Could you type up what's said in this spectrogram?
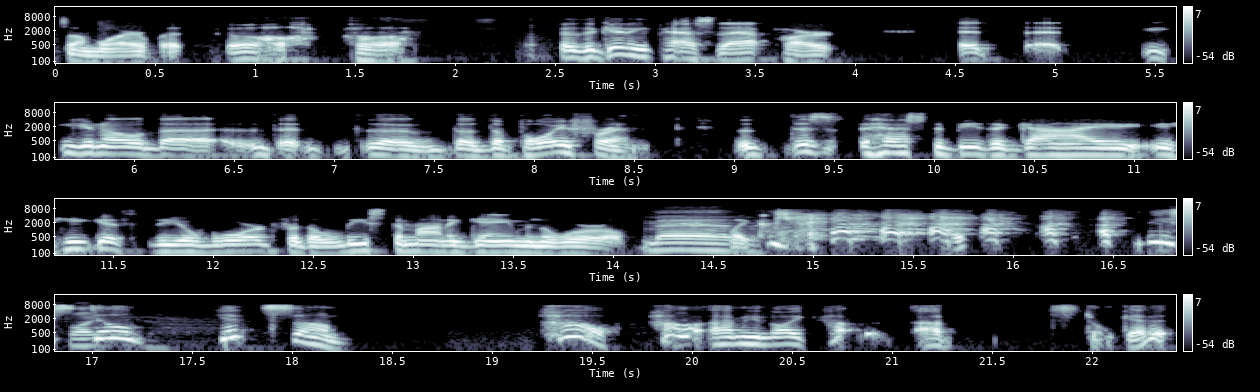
somewhere. But oh, oh. the getting past that part, it, it you know the the the the, the boyfriend. This has to be the guy. He gets the award for the least amount of game in the world. Man, Like he like- still gets some. How? How? I mean, like, how, I just don't get it.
